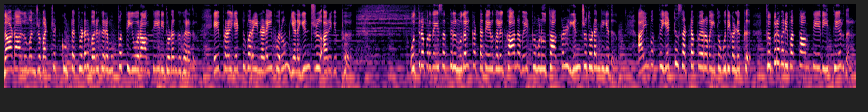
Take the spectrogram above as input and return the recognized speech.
நாடாளுமன்ற பட்ஜெட் கூட்டத்தொடர் வருகிற முப்பத்தி ஓராம் தேதி தொடங்குகிறது. ஏப்ரல் எட்டு வரை நடைபெறும் என இன்று அறிவிப்பு. உத்தரப்பிரதேசத்தில் முதல் கட்ட தேர்தலுக்கான வேட்புமனு தாக்கல் இன்று தொடங்கியது. ஐம்பத்தி எட்டு சட்டப்பேரவை தொகுதிகளுக்கு பிப்ரவரி பத்தாம் தேதி தேர்தல்.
